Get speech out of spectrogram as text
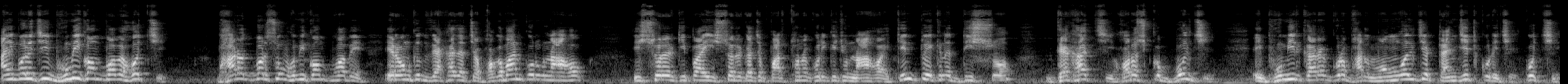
আমি বলেছি ভূমিকম্প হবে, হচ্ছে। ভারতবর্ষ ভূমিকম্প হবে, এরকম কিন্তু দেখা যাচ্ছে। ভগবান করুক, না হোক ঈশ্বরের কৃপায় ঈশ্বরের কাছে প্রার্থনা করি কিছু না হয়। কিন্তু এখানে দৃশ্য দেখাচ্ছি, হরস্কোপ বলছি। এই ভূমির কারকগ্রহ ভারত, মঙ্গল যে ট্রানজিট করেছে, করছে,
